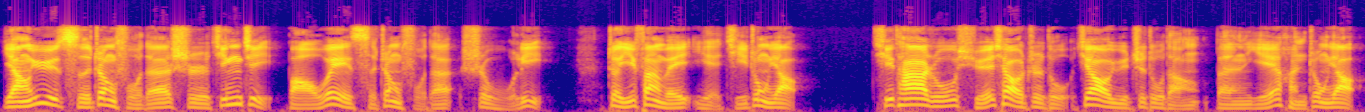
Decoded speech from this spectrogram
养育此政府的是经济，保卫此政府的是武力，这一范围也极重要。其他如学校制度、教育制度等，本也很重要，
